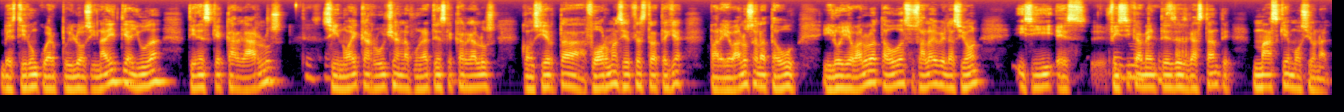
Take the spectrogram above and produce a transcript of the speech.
vestir un cuerpo y luego si nadie te ayuda, tienes que cargarlos. Si no hay carrucha en la funeraria, tienes que cargarlos con cierta forma, cierta estrategia para llevarlos al ataúd y luego llevarlo al ataúd a su sala de velación y sí es físicamente es desgastante, más que emocional.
